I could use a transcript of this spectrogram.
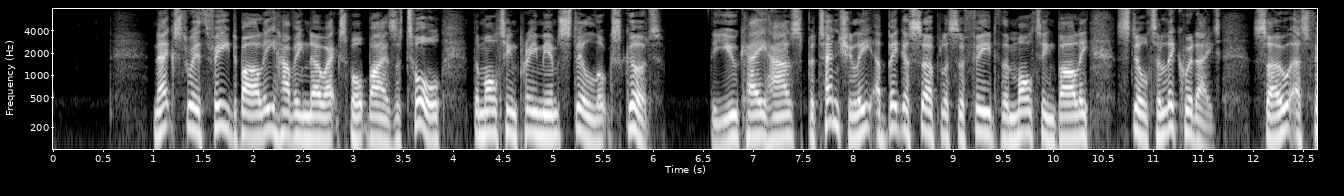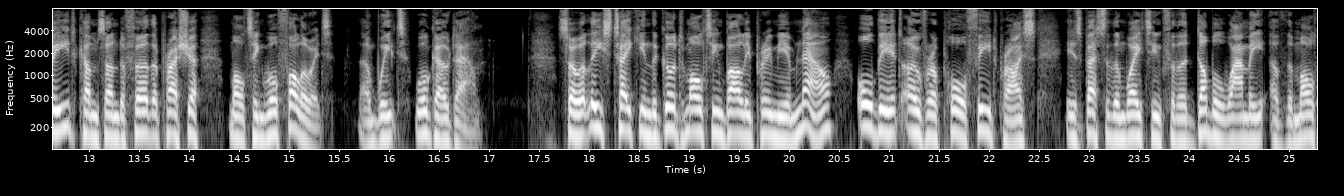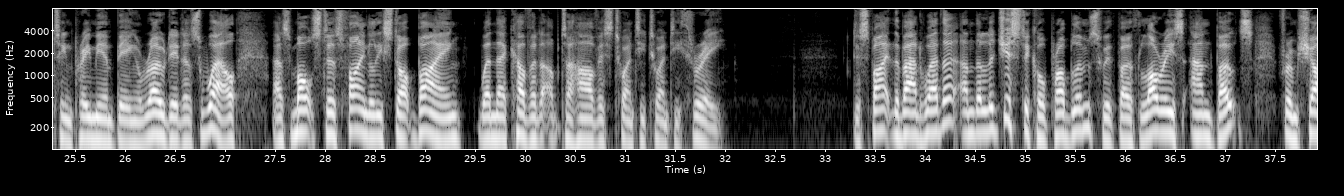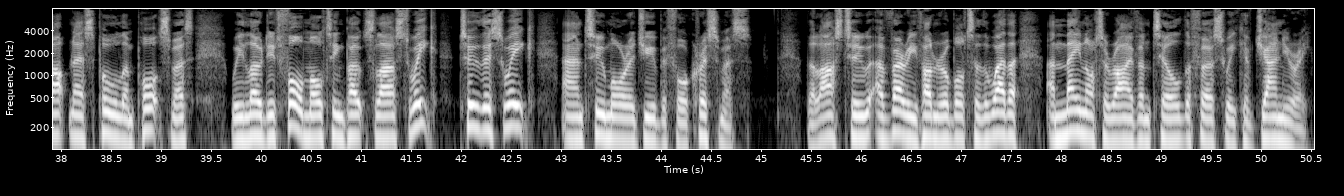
Next, with feed barley having no export buyers at all, the malting premium still looks good. The UK has potentially a bigger surplus of feed than malting barley still to liquidate, so as feed comes under further pressure, malting will follow it and wheat will go down. So at least taking the good malting barley premium now, albeit over a poor feed price, is better than waiting for the double whammy of the malting premium being eroded as well as maltsters finally stop buying when they're covered up to harvest 2023. Despite the bad weather and the logistical problems with both lorries and boats from Sharpness, Poole and Portsmouth, we loaded four malting boats last week, two this week, and two more are due before Christmas. The last two are very vulnerable to the weather and may not arrive until the first week of January.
